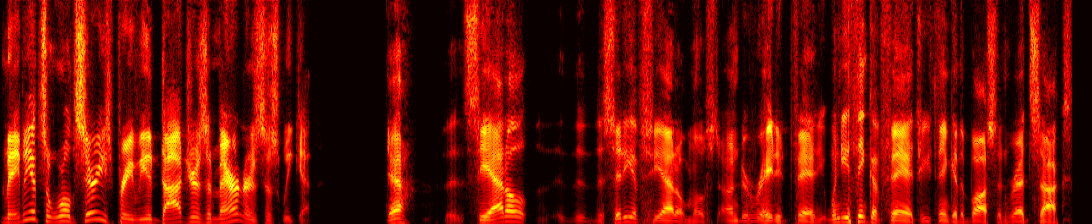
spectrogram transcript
Maybe it's a World Series preview, Dodgers and Mariners this weekend. Yeah. Seattle, the, city of Seattle, most underrated fan. When you think of fans, you think of the Boston Red Sox,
